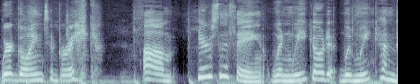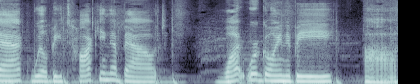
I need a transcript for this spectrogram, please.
We're going to break. Um, here's the thing: when we go to when we come back, we'll be talking about what we're going to be uh,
